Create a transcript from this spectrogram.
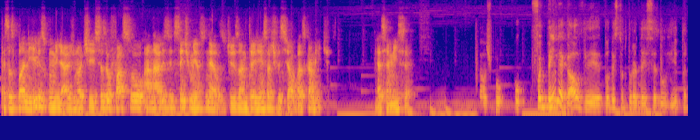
essas planilhas com milhares de notícias, eu faço análise de sentimentos nelas, utilizando inteligência artificial, basicamente. Essa é a minha IC. Então, tipo, foi bem legal ver toda a estrutura da IC do Vita.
